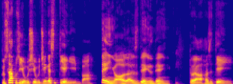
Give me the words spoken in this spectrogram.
不是，它不是游戏，我记得应该是电影吧？电影哦，那是电影，是电影。对啊，它是电影，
